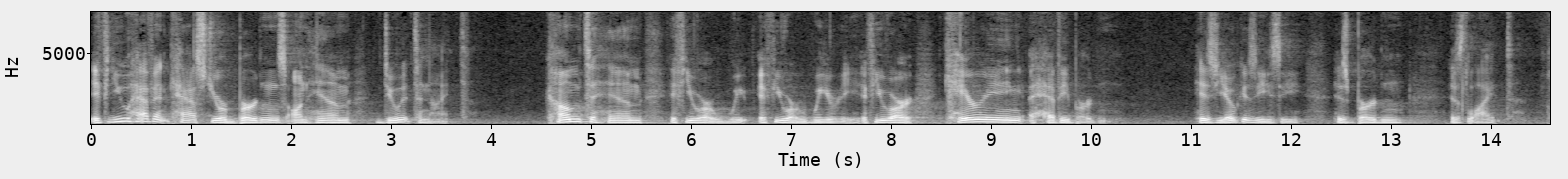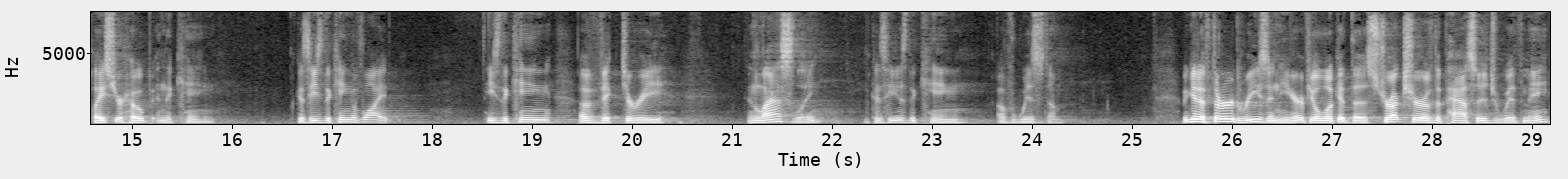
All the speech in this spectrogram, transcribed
If you haven't cast your burdens on him, do it tonight. Come to him if you are, we- if you are weary, if you are carrying a heavy burden. His yoke is easy, his burden is light. Place your hope in the King because he's the King of light, he's the King of victory. And lastly, because he is the King of wisdom. We get a third reason here. If you'll look at the structure of the passage with me,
